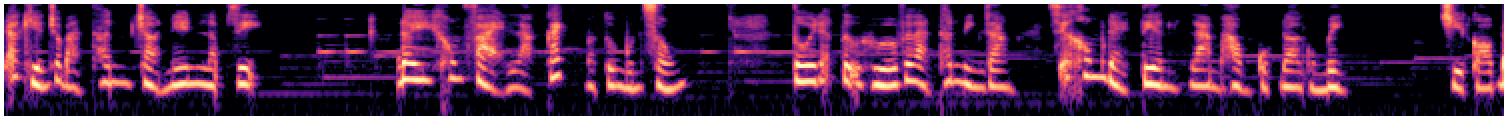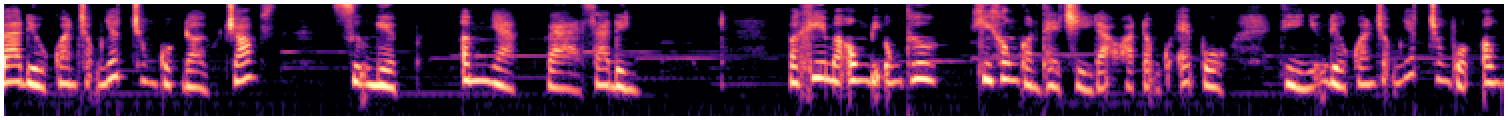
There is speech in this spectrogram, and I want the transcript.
đã khiến cho bản thân trở nên lập dị. Đây không phải là cách mà tôi muốn sống. Tôi đã tự hứa với bản thân mình rằng sẽ không để tiền làm hỏng cuộc đời của mình. Chỉ có ba điều quan trọng nhất trong cuộc đời của jobs, sự nghiệp, âm nhạc và gia đình. Và khi mà ông bị ung thư, khi không còn thể chỉ đạo hoạt động của apple, thì những điều quan trọng nhất trong cuộc ông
